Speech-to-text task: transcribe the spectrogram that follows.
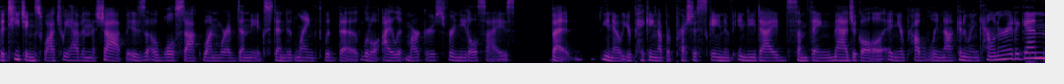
the teaching swatch we have in the shop is a wool Woolstok one where I've done the extended length with the little eyelet markers for needle size. But you know, you're picking up a precious skein of indie dyed something magical and you're probably not going to encounter it again.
